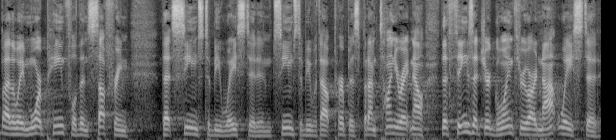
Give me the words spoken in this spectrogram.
by the way, more painful than suffering that seems to be wasted and seems to be without purpose. But I'm telling you right now, the things that you're going through are not wasted.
